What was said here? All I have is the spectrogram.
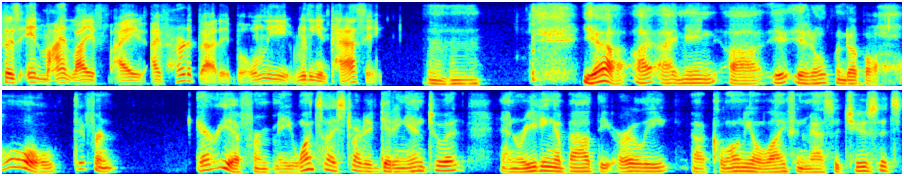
Because in my life I I've heard about it, but only really in passing. Mm-hmm. Yeah, I, I mean, uh, it, it opened up a whole different area for me once I started getting into it and reading about the early uh, colonial life in Massachusetts.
